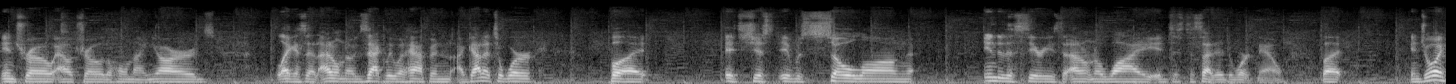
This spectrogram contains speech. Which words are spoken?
intro, outro, the whole nine yards. Like I said, I don't know exactly what happened. I got it to work, but it's just, it was so long into the series that I don't know why it just decided to work now. But enjoy!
